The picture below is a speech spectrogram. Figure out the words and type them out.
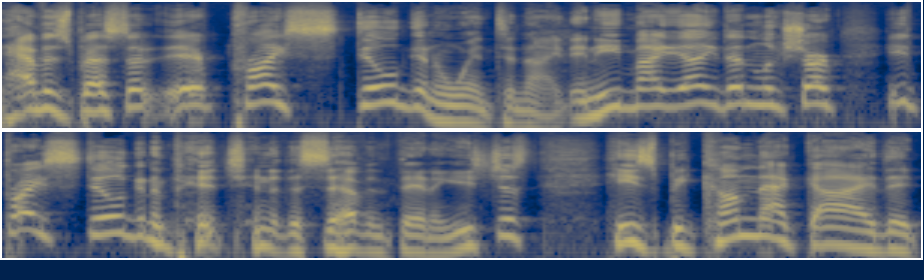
have his best, they're probably still going to win tonight. And he might, yeah, he doesn't look sharp. He's probably still going to pitch into the seventh inning. He's just, he's become that guy that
